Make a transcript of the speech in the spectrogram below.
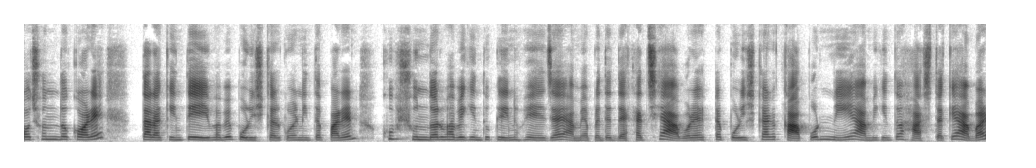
পছন্দ করে, তারা কিন্তু এইভাবে পরিষ্কার করে নিতে পারেন। খুব সুন্দরভাবে কিন্তু ক্লিন হয়ে যায়। আমি আপনাদের দেখাচ্ছি, আবার একটা পরিষ্কার কাপড় নিয়ে আমি কিন্তু হাঁসটাকে আবার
